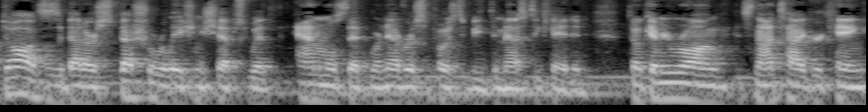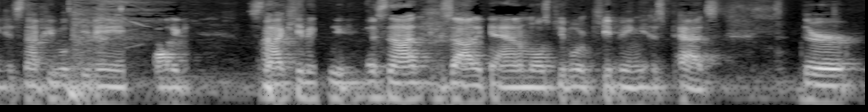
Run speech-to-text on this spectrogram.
dogs is about our special relationships with animals that were never supposed to be domesticated. Don't get me wrong; it's not Tiger King. It's not people keeping exotic. It's not keeping. It's not exotic animals people are keeping as pets. They're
